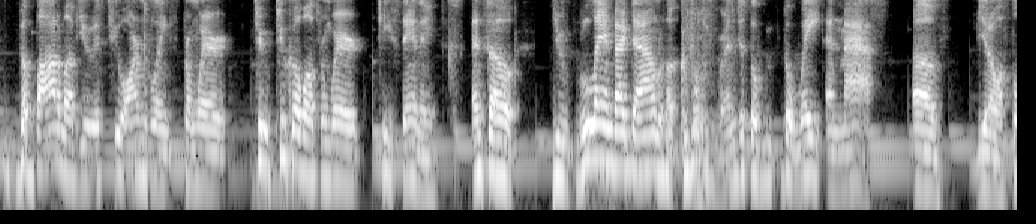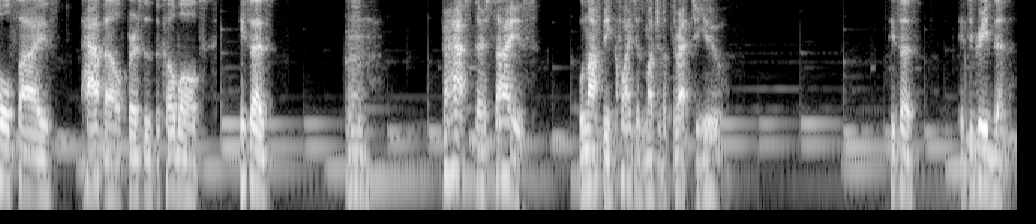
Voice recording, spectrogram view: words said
the bottom of you is two arms lengths from where two two kobolds from where he's standing, and so you land back down with a and just the the weight and mass of you know a full size half elf versus the kobolds. He says, "Hmm, perhaps their size will not be quite as much of a threat to you. He says, It's agreed then.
